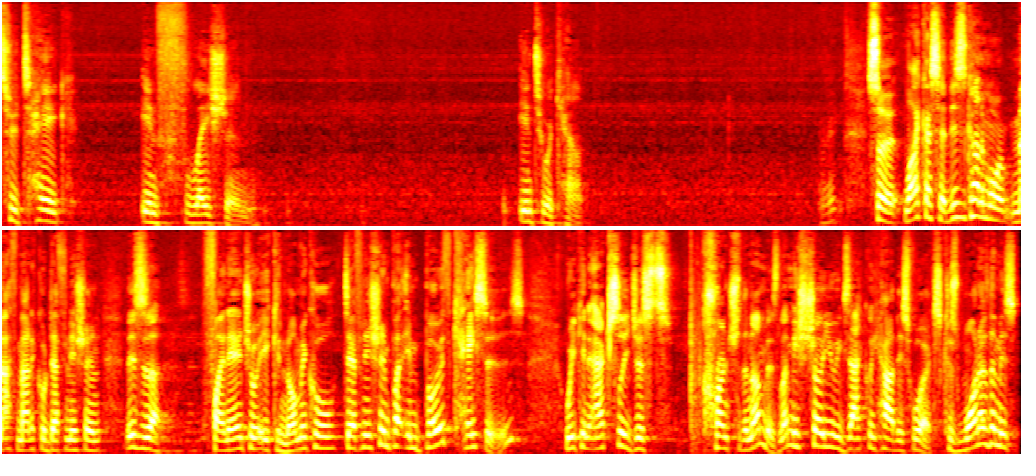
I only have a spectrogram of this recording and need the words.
to take inflation into account. Right? So, like I said, this is kind of more mathematical definition. This is a financial economical definition, but in both cases, we can actually just crunch the numbers. Let me show you exactly how this works because one of them is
